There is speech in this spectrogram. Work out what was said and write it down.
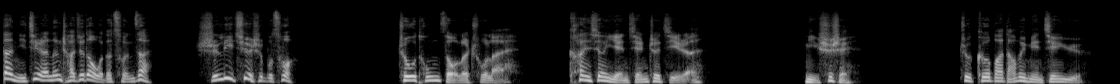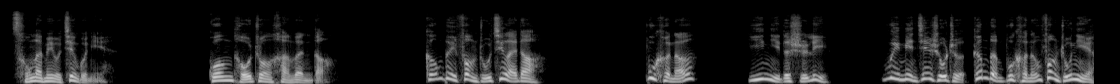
但你竟然能察觉到我的存在，实力确实不错。”周通走了出来，看向眼前这几人：“你是谁？”这哥巴达位面监狱从来没有见过你。光头壮汉问道：“刚被放逐进来的？不可能，以你的实力，位面坚守者根本不可能放逐你。”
